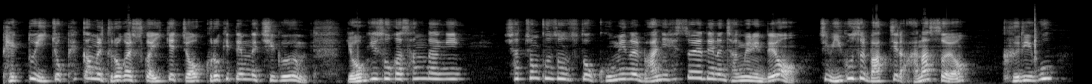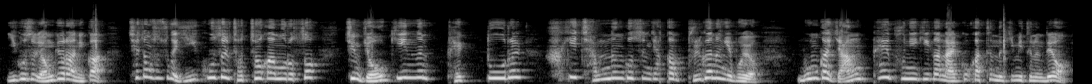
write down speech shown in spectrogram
백도 이쪽 팩감을 들어갈 수가 있겠죠. 그렇기 때문에 지금 여기서가 상당히 샤청쿤 선수도 고민을 많이 했어야 되는 장면인데요. 지금 이곳을 막질 않았어요. 그리고 이곳을 연결하니까 최정 선수가 이곳을 젖혀감으로써 지금 여기 있는 백도를 흙이 잡는 것은 약간 불가능해 보여요. 뭔가 양패 분위기가 날 것 같은 느낌이 드는데요.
